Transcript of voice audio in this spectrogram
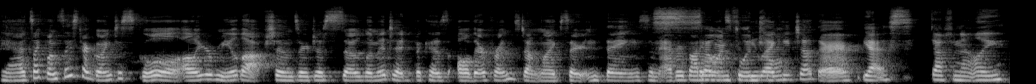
yeah, it's like once they start going to school, all your meal options are just so limited because all their friends don't like certain things and everybody so wants to be like each other. Yes, definitely.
